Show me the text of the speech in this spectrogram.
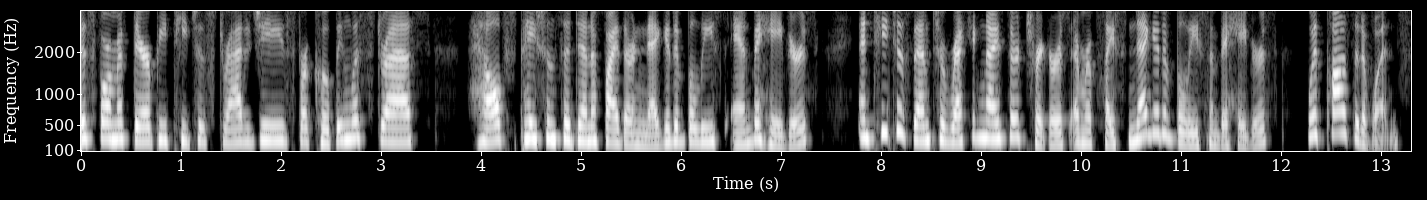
this form of therapy teaches strategies for coping with stress, helps patients identify their negative beliefs and behaviors, and teaches them to recognize their triggers and replace negative beliefs and behaviors with positive ones.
